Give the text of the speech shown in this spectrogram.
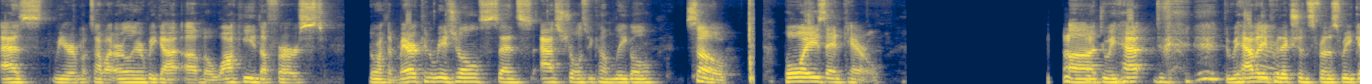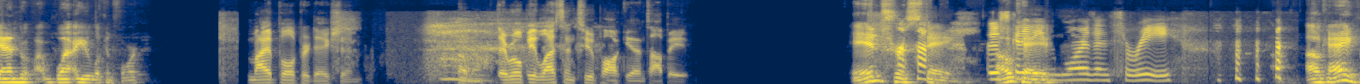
as we were talking about earlier, we got uh, Milwaukee, the first North American regional since Astral has become legal. So, boys and Carol, uh, do we have do, do we have any predictions for this weekend? What are you looking for? My bold prediction: no. there will be less than two Palkia in top eight. Interesting. There's Okay. gonna be more than three. okay,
